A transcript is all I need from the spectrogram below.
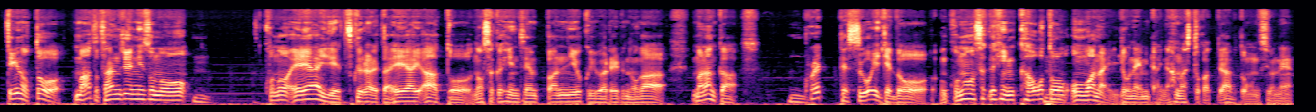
っていうのと、まああと単純にその、んこの AI で作られた AI アートの作品全般によく言われるのが、まあなんか、うんこれってすごいけど、この作品買おうと思わないよね、みたいな話とかってあると思うんですよね。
